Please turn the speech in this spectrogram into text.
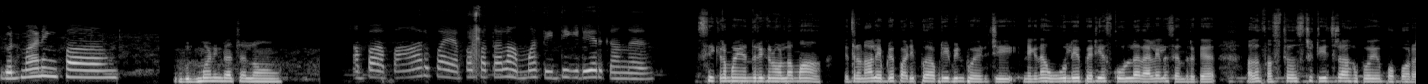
குட் மார்னிங்ப்பா குட் மார்னிங்டா செல்லம். அப்பா பாருப்பா எப்போ பார்த்தாலும் அம்மா திட்டிக்கிட்டே இருக்காங்க. சீக்கிரமா எந்திரிக்கணும்லம்மா இத்தனை நாள் எப்படியே படிப்பு அப்படி இப்படின்னு போயிடுச்சு. இன்னைக்கு தான் ஊர்லயே பெரிய ஸ்கூல்ல வேலையில சேர்ந்திருக்க. அதான் ஃபர்ஸ்ட் ஃபர்ஸ்ட் டீச்சராக போய் போக போற.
